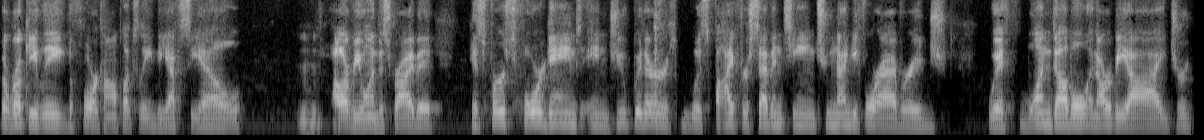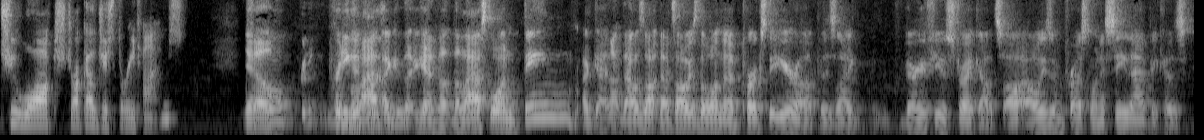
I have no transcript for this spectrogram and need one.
the rookie league, the Florida Complex League, the FCL, mm-hmm. however you want to describe it. His first four games in Jupiter, he was five for 17, 294 average with one double and RBI, drew two walks, struck out just three times. Yeah, so well, pretty pretty good. La- again, the, the, last one, ding. Again, that was that's always the one that perks the ear up. Is like very few strikeouts. I'm always impressed when I see that because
